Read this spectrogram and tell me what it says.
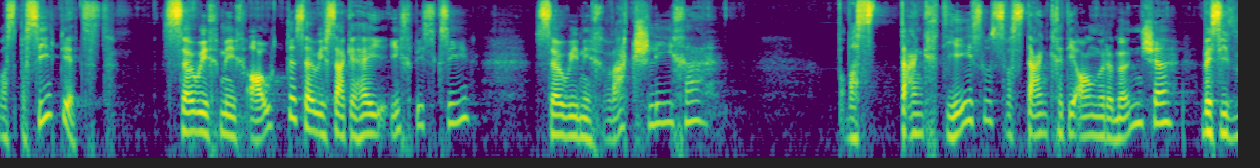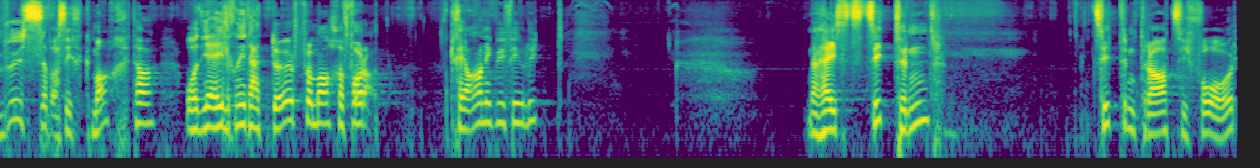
Was passiert jetzt? Soll ich mich outen? Soll ich sagen, hey, ich bin es? Soll ich mich wegschleichen? Was denkt Jesus? Was denken die anderen Menschen, wenn sie wissen, was ich gemacht habe? Oder ich eigentlich nicht hätte dürfen machen vor keine Ahnung wie viele Leute. Dann heisst es zitternd, Zitternd trat sie vor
